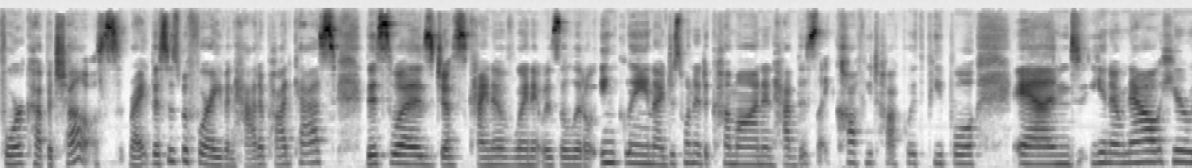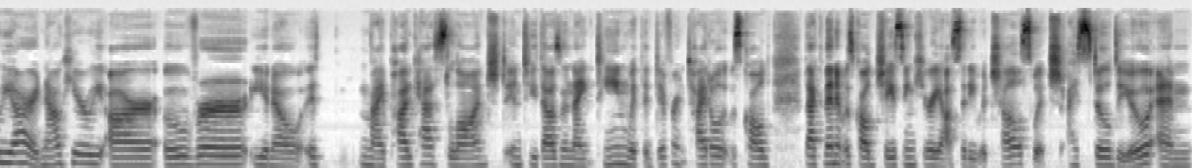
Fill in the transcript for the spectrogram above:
for Cup of Chels, right? This was before I even had a podcast. This was just kind of when it was a little inkling. I just wanted to come on and have this like coffee talk with people. And, you know, now here we are. Now here we are over, you know, it, my podcast launched in 2019 with a different title. It was called, back then, it was called Chasing Curiosity with Chels, which I still do. And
